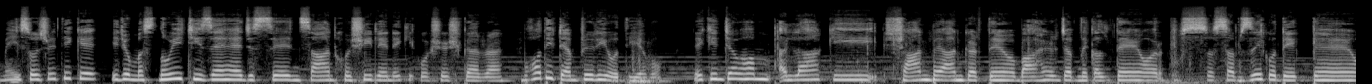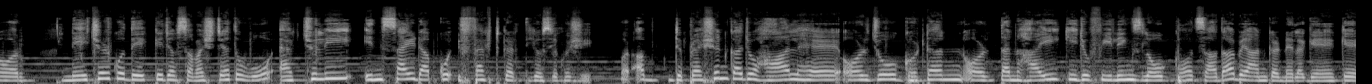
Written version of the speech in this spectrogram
मैं ये सोच रही थी कि ये जो मसनू चीज़ें हैं जिससे इंसान खुशी लेने की कोशिश कर रहा है, बहुत ही टेम्प्रेरी होती है वो। लेकिन जब हम अल्लाह की शान बयान करते हैं और बाहर जब निकलते हैं और उस सब्जे को देखते हैं और नेचर को देख के जब समझते हैं तो वो एक्चुअली इनसाइड आपको इफ़ेक्ट करती है उसकी खुशी। और अब डिप्रेशन का जो हाल है और जो घुटन और तन्हाई की जो फीलिंग्स लोग बहुत ज़्यादा बयान करने लगे हैं कि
